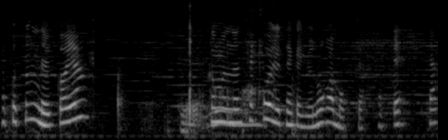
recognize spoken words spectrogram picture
자꾸 쓱 낼 거야? 그러면은 책 보여줄 테니까 윤호가 먹자. 어때? 자.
